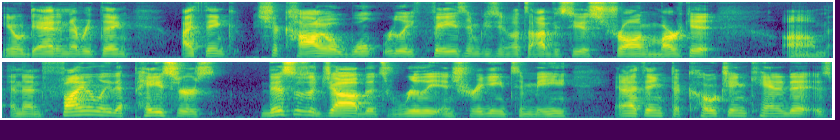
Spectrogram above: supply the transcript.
you know, dad and everything, I think Chicago won't really phase him because, you know, it's obviously a strong market. Um, and then finally, the Pacers. This is a job that's really intriguing to me. And I think the coaching candidate is,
